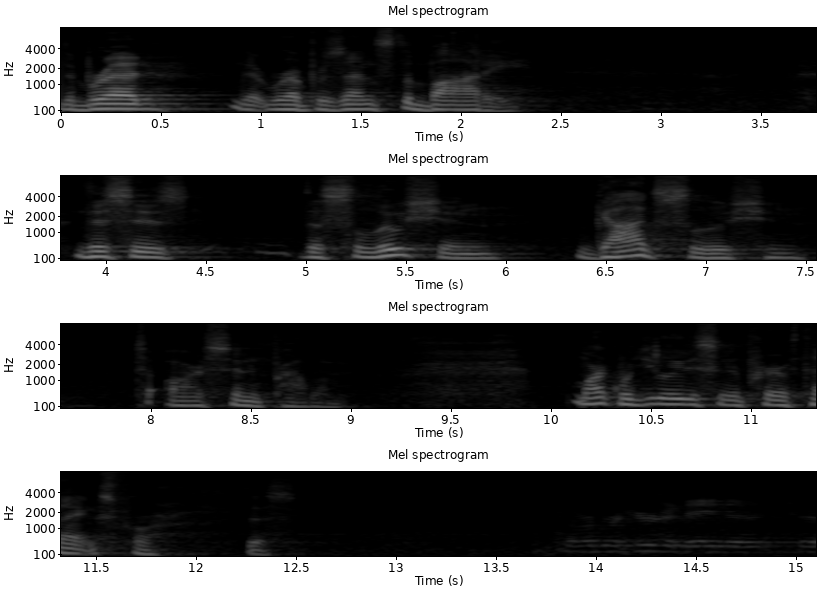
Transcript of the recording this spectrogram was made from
the bread that represents the body. This is the solution, God's solution to our sin problem. Mark, would you lead us in a prayer of thanks for this? Lord, we're here today to, to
